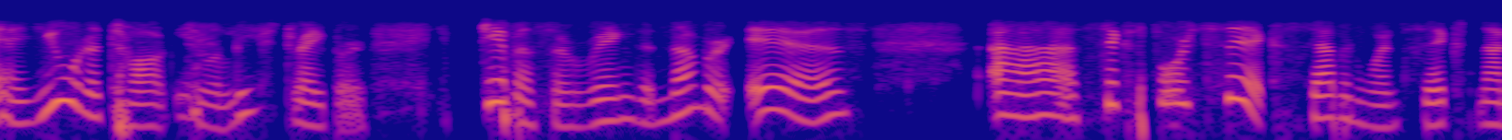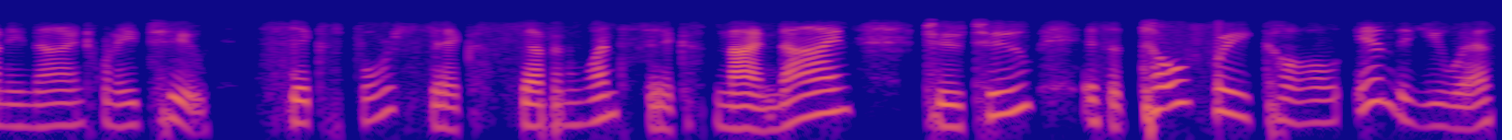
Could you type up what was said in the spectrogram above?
and you want to talk Yeah. to Elyse Draper, give us a ring. The number is uh, six four six seven one six ninety nine twenty two. Six four six seven one six nine nine two two. It's a toll free call in the U.S.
